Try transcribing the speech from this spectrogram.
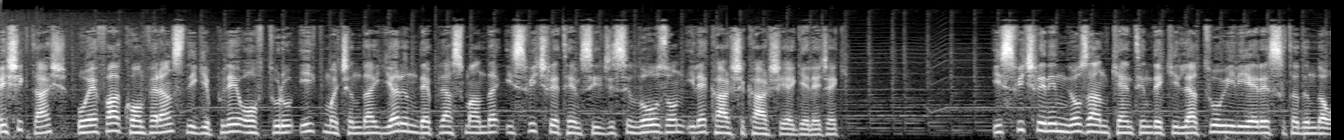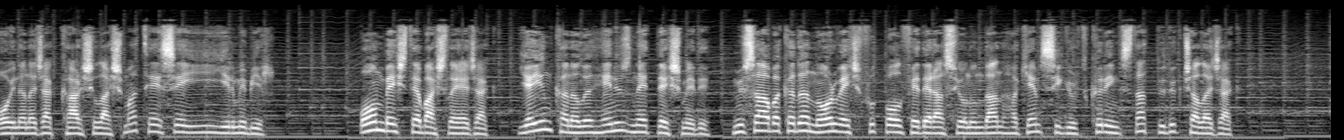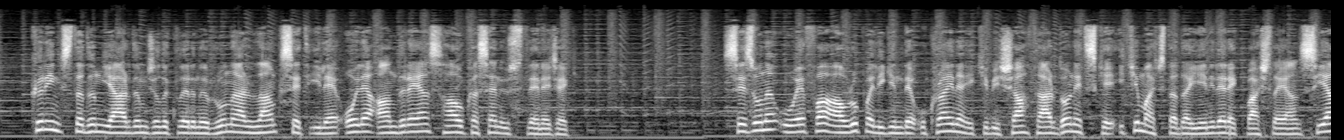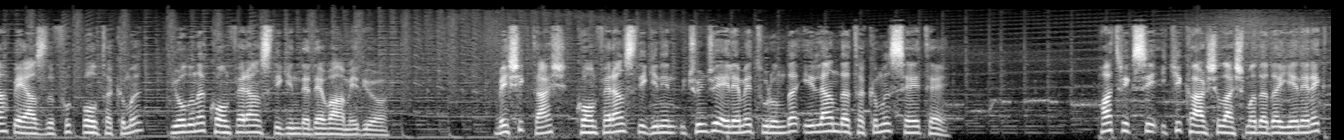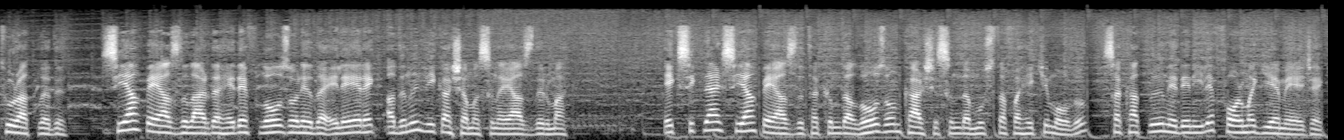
Beşiktaş, UEFA Konferans Ligi Play-off turu ilk maçında yarın deplasmanda İsviçre temsilcisi Lozon ile karşı karşıya gelecek. İsviçre'nin Lozan kentindeki La Tuiliere stadında oynanacak karşılaşma TSI 21. 15'te başlayacak. Yayın kanalı henüz netleşmedi. Müsabakada Norveç Futbol Federasyonu'ndan hakem Sigurd Kringstad düdük çalacak. Kringstad'ın yardımcılıklarını Runar Lampset ile Ole Andreas Haukasen üstlenecek. Sezona UEFA Avrupa Ligi'nde Ukrayna ekibi Şahtar Donetsk'e iki maçta da yenilerek başlayan siyah-beyazlı futbol takımı, yoluna Konferans Ligi'nde devam ediyor. Beşiktaş, Konferans Ligi'nin 3. eleme turunda İrlanda takımı ST. Patricks'i iki karşılaşmada da yenerek tur atladı. Siyah beyazlılarda hedef Lozon'u da eleyerek adını lig aşamasına yazdırmak. Eksikler siyah beyazlı takımda Lozon karşısında Mustafa Hekimoğlu, sakatlığı nedeniyle forma giyemeyecek.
